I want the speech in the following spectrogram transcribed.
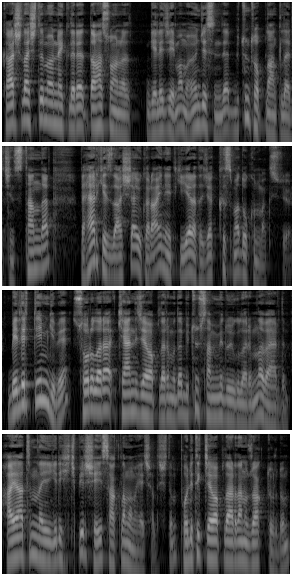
Karşılaştığım örneklere daha sonra geleceğim ama öncesinde bütün toplantılar için standart ve herkesle aşağı yukarı aynı etkiyi yaratacak kısma dokunmak istiyorum. Belirttiğim gibi sorulara kendi cevaplarımı da bütün samimi duygularımla verdim. Hayatımla ilgili hiçbir şeyi saklamamaya çalıştım. Politik cevaplardan uzak durdum.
